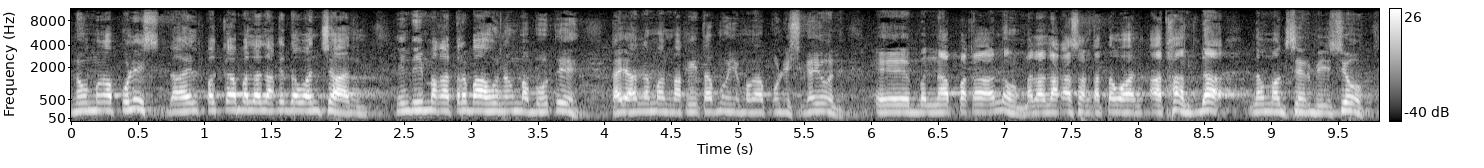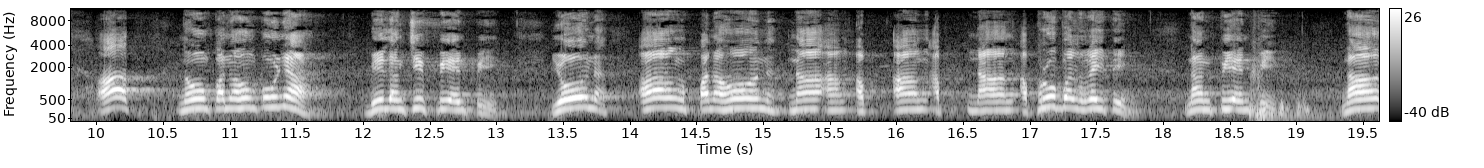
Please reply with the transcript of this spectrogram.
ng mga pulis dahil pagka malalaki daw ang tiyan, hindi makatrabaho ng mabuti. Kaya naman makita mo yung mga pulis ngayon, eh, napaka ano, malalakas ang katawan at handa na magserbisyo. At noong panahon po niya, bilang Chief PNP, yun ang panahon na ang, ang, ng approval rating ng PNP ng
